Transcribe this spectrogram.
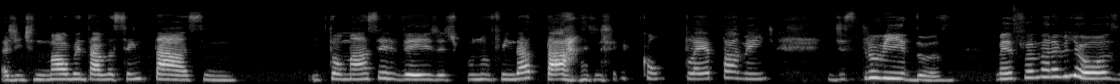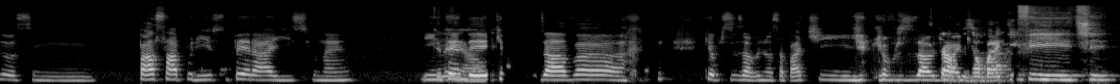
A gente mal aguentava sentar, assim, e tomar cerveja, tipo, no fim da tarde, completamente destruídos. Mas foi maravilhoso, assim, passar por isso, superar isso, né? E que entender legal. que precisava que eu precisava de uma sapatilha, que eu precisava de bike, um bike fit,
